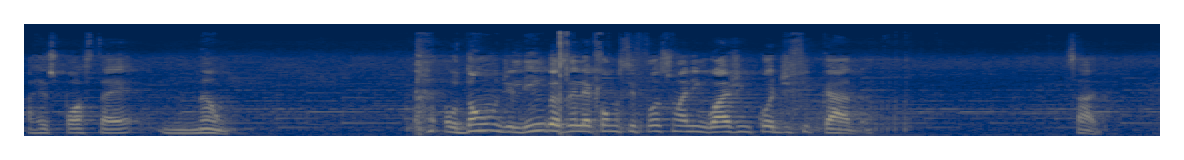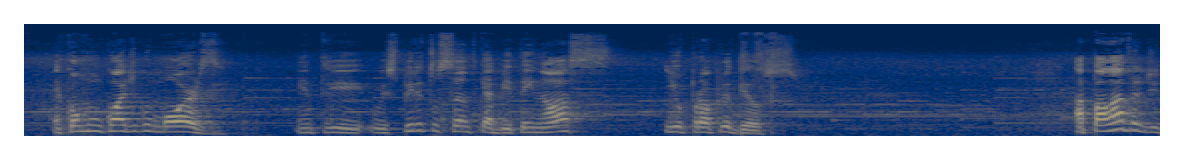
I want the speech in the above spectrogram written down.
A resposta é não. O dom de línguas ele é como se fosse uma linguagem codificada, sabe? É como um código Morse entre o Espírito Santo que habita em nós e o próprio Deus. A palavra de,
